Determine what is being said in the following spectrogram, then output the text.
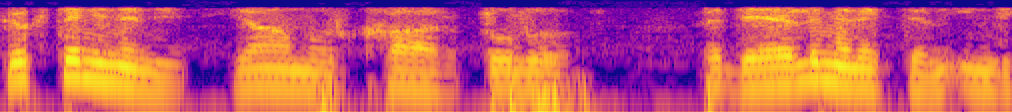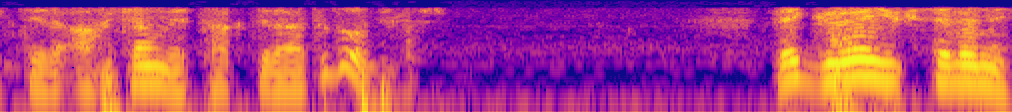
Gökten ineni, yağmur, kar, dolu ve değerli meleklerin indikleri ahkam ve takdiratı da o bilir. Ve göğe yükseleni,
